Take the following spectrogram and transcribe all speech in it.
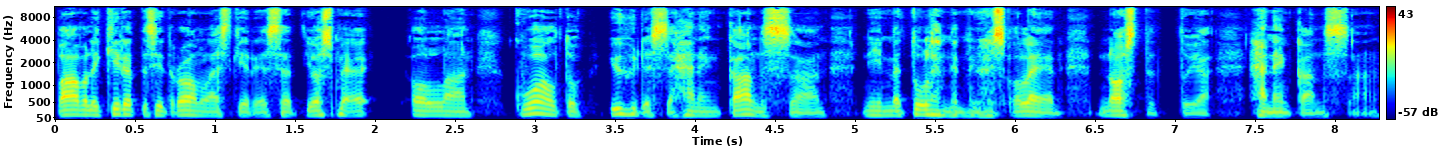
Paavali kirjoitti siitä roomalaiskirjassa, että jos me ollaan kuoltu yhdessä hänen kanssaan, niin me tulemme myös oleen nostettuja hänen kanssaan.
